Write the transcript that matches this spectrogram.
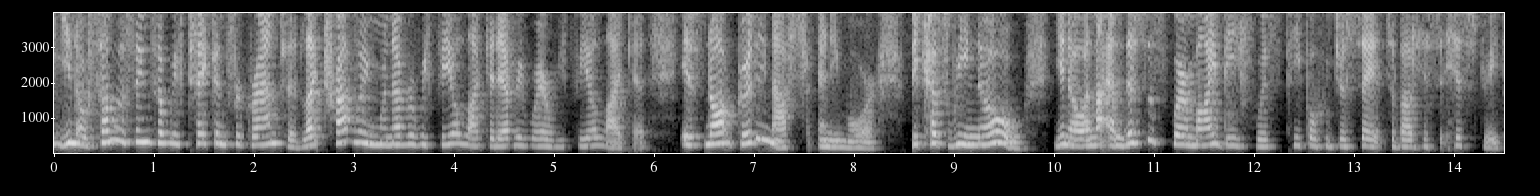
you know, some of the things that we've taken for granted, like traveling whenever we feel like it, everywhere we feel like it, is not good enough anymore because we know, you know, and, and this is where my beef with people who just say it's about his history.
